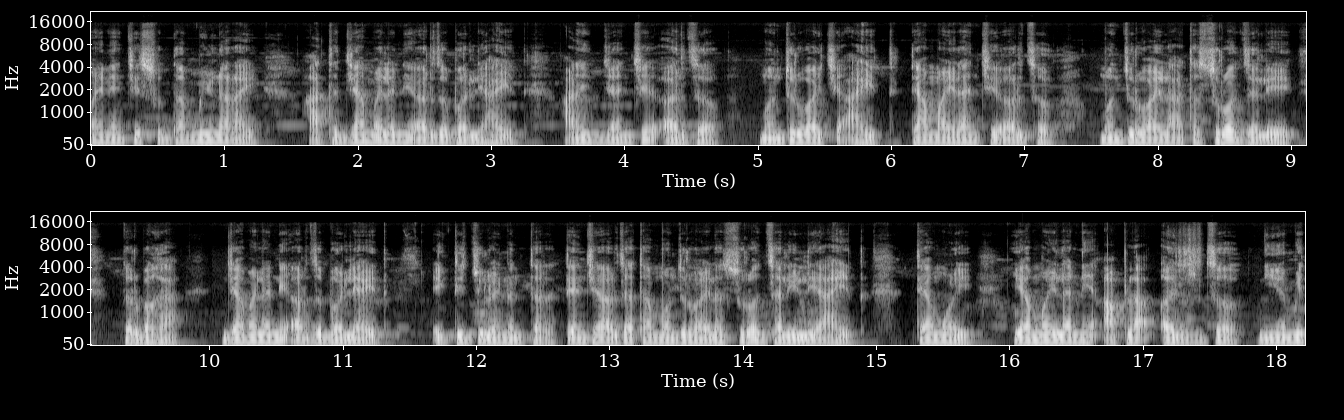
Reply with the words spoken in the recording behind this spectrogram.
महिन्यांचे सुद्धा मिळणार आहे. आता ज्या महिलांनी अर्ज भरले आहेत आणि ज्यांचे अर्ज मंजूर व्हायचे आहेत. त्या महिलांचे अर्ज मंजूर व्हायला आता सुरुवात झाली आहे. तर बघा ज्या महिलांनी अर्ज भरले आहेत एकतीस जुलैनंतर त्यांचे अर्ज आता मंजूर व्हायला सुरुवात झालेली आहेत. त्यामुळे या महिलांनी आपला अर्ज नियमित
